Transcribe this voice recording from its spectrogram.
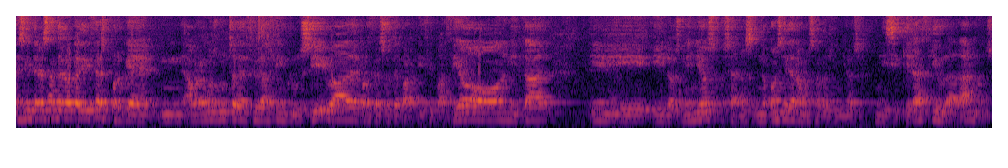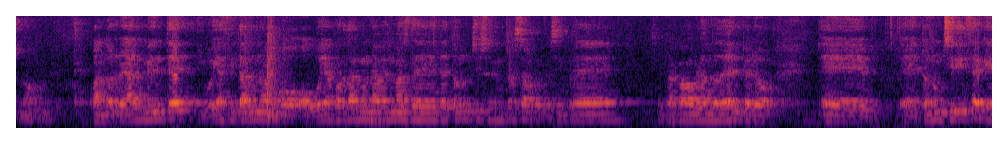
es interesante lo que dices porque mm, hablamos mucho de ciudad inclusiva, de procesos de participación y tal, y, y los niños, o sea, no, no consideramos a los niños ni siquiera ciudadanos, ¿no? cuando realmente, y voy a citar una, o, o voy a acordarme una vez más de, de Tonucci, soy un porque siempre, siempre acabo hablando de él, pero eh, eh, Tonucci dice que,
